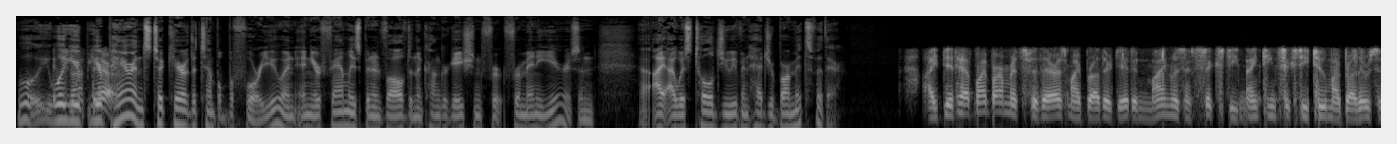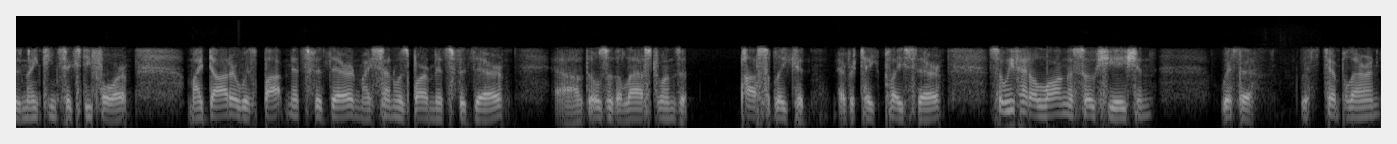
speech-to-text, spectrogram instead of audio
well, well, your your parents took care of the temple before you, and, and your family's been involved in the congregation for, for many years. And I, I was told you even had your bar mitzvah there. I did have my bar mitzvah there, as my brother did, and mine was in 60, 1962. My brother's in 1964. My daughter was bat mitzvah there, and my son was bar mitzvah there. Uh, those are the last ones that possibly could ever take place there. So we've had a long association with a with Temple Aaron,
